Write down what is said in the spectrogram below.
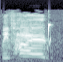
We've hired.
